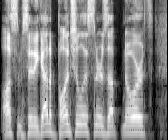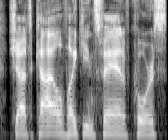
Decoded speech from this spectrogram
awesome city. Got a bunch of listeners up north. Shout out to Kyle, Vikings fan, of course.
